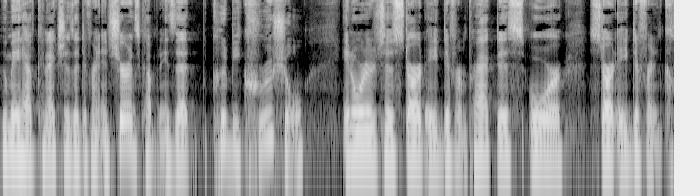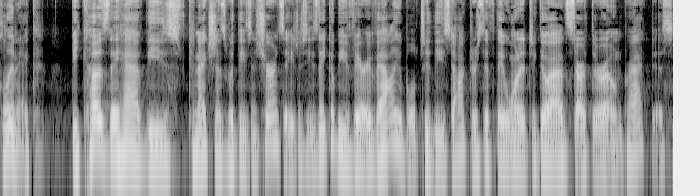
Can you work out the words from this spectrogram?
who may have connections at different insurance companies that could be crucial in order to start a different practice or start a different clinic because they have these connections with these insurance agencies, they could be very valuable to these doctors if they wanted to go out and start their own practice.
